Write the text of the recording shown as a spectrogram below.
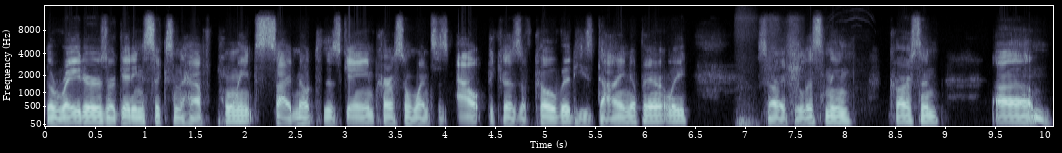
The Raiders are getting six and a half points. Side note to this game: Carson Wentz is out because of COVID. He's dying apparently. Sorry if you're listening, Carson. Um,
